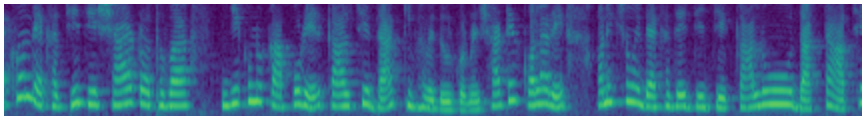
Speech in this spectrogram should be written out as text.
এখন দেখাচ্ছি যে শার্ট অথবা যে কোনো কাপড়ের কালচে দাগ কীভাবে দূর করবেন। শার্টের কলারে অনেক সময় দেখা যায় যে যে কালো দাগটা আছে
